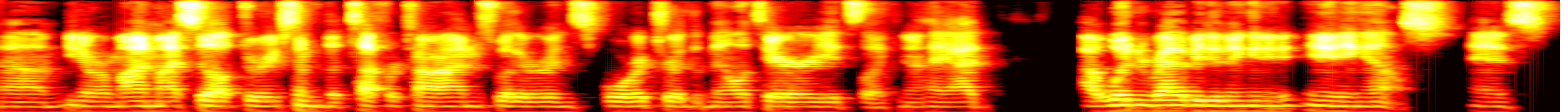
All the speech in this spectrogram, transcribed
um, you know remind myself during some of the tougher times, whether in sports or the military. It's like you know, hey, I I wouldn't rather be doing any, anything else, and it's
